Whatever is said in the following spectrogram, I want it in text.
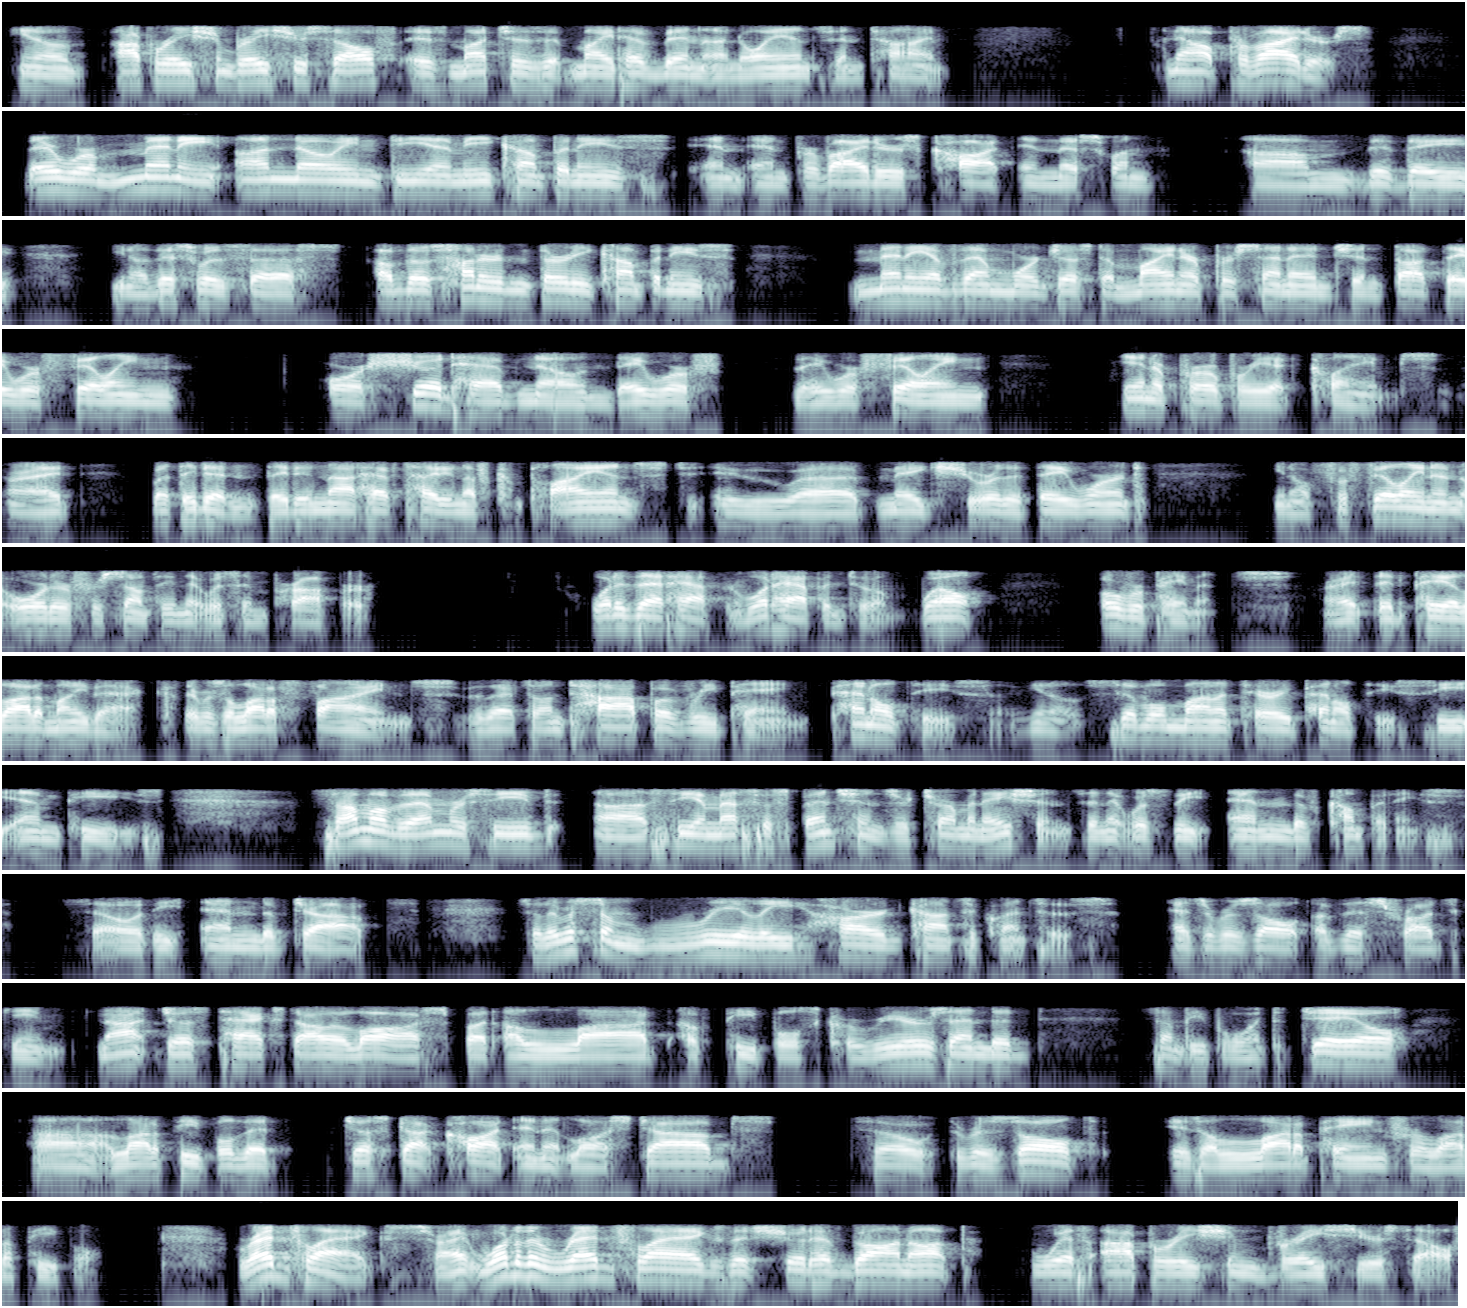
you know, Operation Brace Yourself as much as it might have been annoyance and time. Now, providers. There were many unknowing DME companies and, and providers caught in this one. Um, they, you know, this was uh, of those 130 companies, many of them were just a minor percentage and thought they were filling or should have known they were they were filling inappropriate claims. Right but they didn't. They did not have tight enough compliance to uh, make sure that they weren't, you know, fulfilling an order for something that was improper. What did that happen? What happened to them? Well, overpayments, right? They'd pay a lot of money back. There was a lot of fines. That's on top of repaying. Penalties, you know, civil monetary penalties, CMPs. Some of them received uh, CMS suspensions or terminations, and it was the end of companies so the end of jobs. So there were some really hard consequences as a result of this fraud scheme. Not just tax dollar loss, but a lot of people's careers ended. Some people went to jail. Uh, a lot of people that just got caught and it lost jobs. So the result is a lot of pain for a lot of people. Red flags, right? What are the red flags that should have gone up with Operation Brace Yourself?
